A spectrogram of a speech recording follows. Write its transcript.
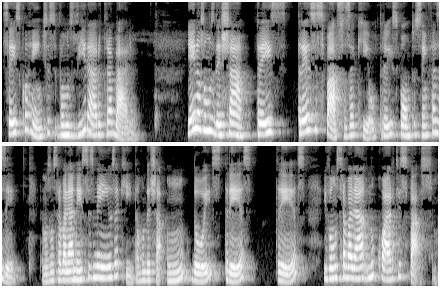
seis correntes. Vamos virar o trabalho. E aí, nós vamos deixar três três espaços aqui, ou três pontos sem fazer. Então, nós vamos trabalhar nesses meinhos aqui. Então, vamos deixar um, dois, três, três, e vamos trabalhar no quarto espaço,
